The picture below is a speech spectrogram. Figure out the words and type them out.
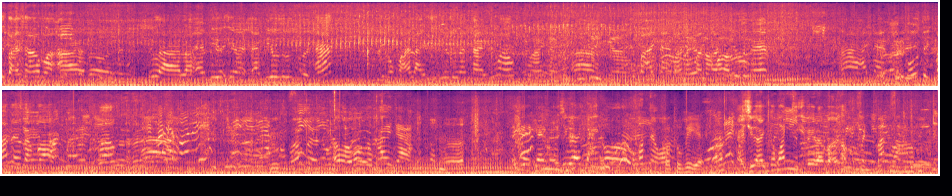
thì tại sao mà à rồi tức là là em yêu em, em yêu thương người khác chứ không phải là yêu thương anh này đúng không? À, nhưng mà anh này vẫn vẫn vẫn yêu thương em. À, anh này vẫn cố tình bắt em làm vợ đúng không? ờ không không hay nhỉ Có, thú vị ạ Ngày xưa anh có bắt chị về làm vợ không? bắt vào tự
